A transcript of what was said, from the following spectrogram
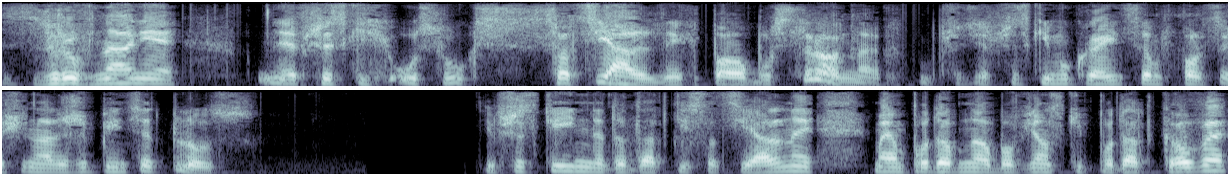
zrównanie wszystkich usług socjalnych po obu stronach. Przecież wszystkim Ukraińcom w Polsce się należy 500+. Plus i wszystkie inne dodatki socjalne mają podobne obowiązki podatkowe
